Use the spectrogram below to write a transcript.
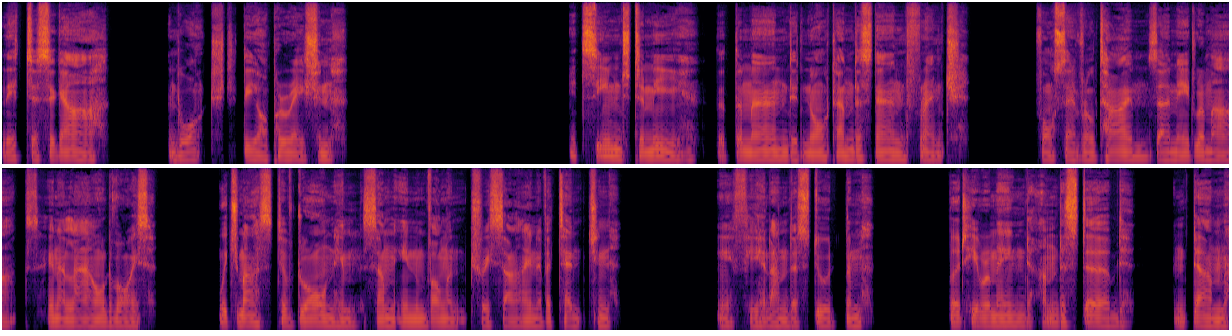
lit a cigar, and watched the operation. It seemed to me that the man did not understand French, for several times I made remarks in a loud voice, which must have drawn him some involuntary sign of attention, if he had understood them, but he remained undisturbed and dumb.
